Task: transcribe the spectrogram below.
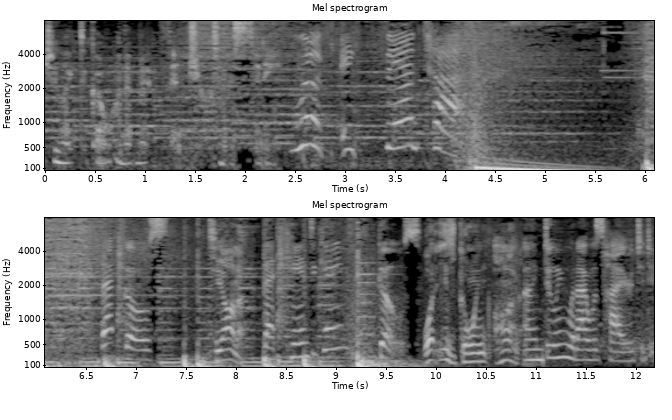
How would you like to go on an adventure to the city? Look, it's Santa. That goes. Tiana, That candy cane goes. what is going on? I'm doing what I was hired to do.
